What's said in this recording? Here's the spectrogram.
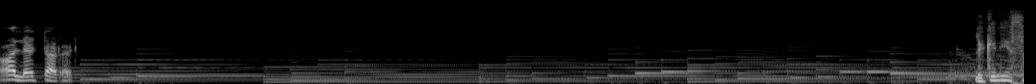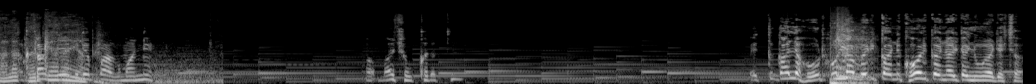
ਆ ਲੈ ਟਾਰਾ लेकिन ये साला कर क्या रहा है यहाँ पे ਭਗਵਾਨ ਨੇ ਬਾਬਾ ਸੁੱਖ ਰੱਖੀ ਇੱਕ ਗੱਲ ਹੋਰ ਸੁਣਨਾ ਮੇਰੀ ਕੰਨ ਖੋਲ ਕੇ ਨਾਲ ਤੈਨੂੰ ਮੈਂ ਦੱਸਾਂ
